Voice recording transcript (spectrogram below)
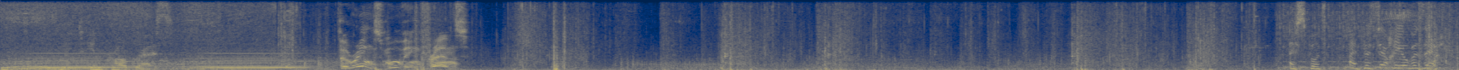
Movement in progress. The ring's moving, friends. I spot adversary over there.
